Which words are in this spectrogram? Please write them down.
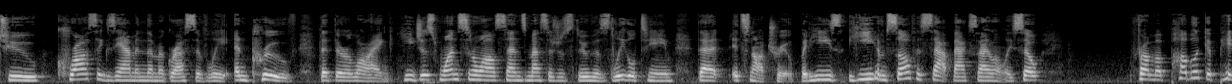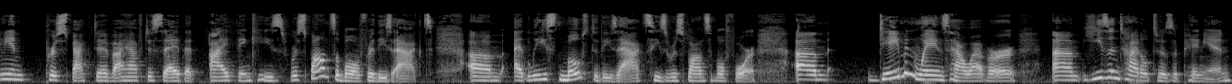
to cross examine them aggressively and prove that they're lying. He just once in a while sends messages through his legal team that it's not true. But he's, he himself has sat back silently. So from a public opinion perspective, I have to say that I think he's responsible for these acts. Um, at least most of these acts he's responsible for. Um, Damon Wayans, however, um, he's entitled to his opinion.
